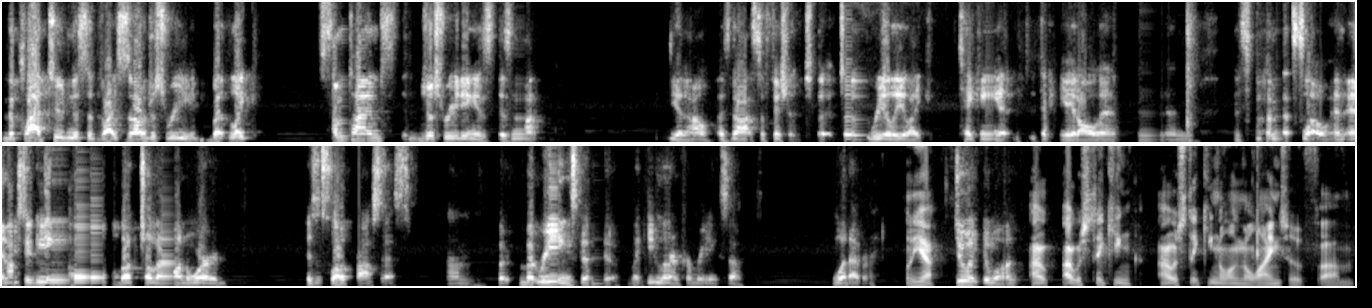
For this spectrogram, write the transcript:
the platitudinous advice is oh just read, but like sometimes just reading is is not you know is not sufficient to, to really like taking it taking it all in and, and sometimes that's slow and, and obviously reading the whole book to learn one word is a slow process. Um, but but reading is good too. Like you learn from reading so whatever. Well yeah. Do what you want. I, I was thinking i was thinking along the lines of um,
